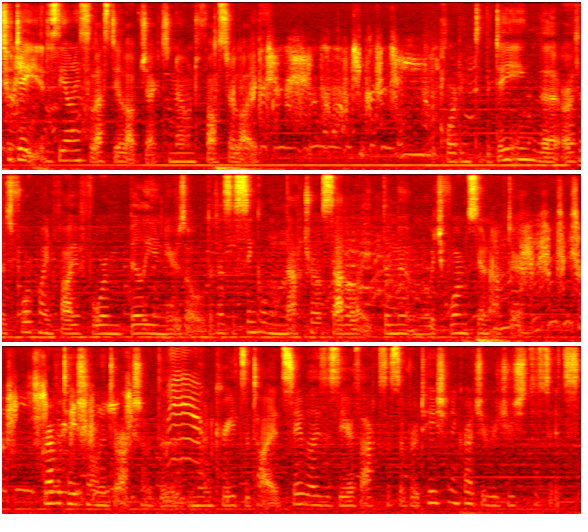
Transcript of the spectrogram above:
To date, it is the only celestial object known to foster life. According to the dating, the Earth is 4.54 billion years old. It has a single natural satellite, the Moon, which formed soon after. Gravitational interaction with the Moon creates a tide, stabilizes the Earth's axis of rotation, and gradually reduces its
